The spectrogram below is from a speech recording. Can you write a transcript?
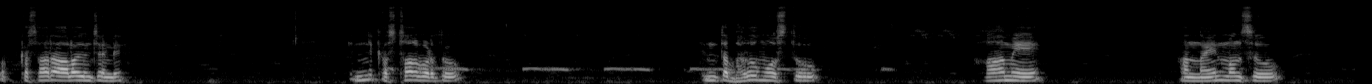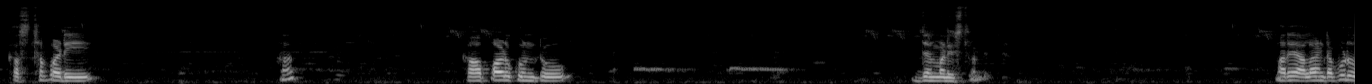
ఒక్కసారి ఆలోచించండి. ఎన్ని కష్టాలు పడుతూ ఇంత బరువు మోస్తూ ఆమె ఆ నైన్ మంత్స్ కష్టపడి కాపాడుకుంటూ జన్మనిస్తుంది. మరి అలాంటప్పుడు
